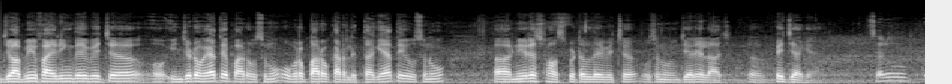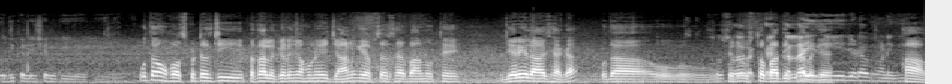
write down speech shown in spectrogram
ਜਵਾਬੀ ਫਾਇਰਿੰਗ ਦੇ ਵਿੱਚ ਉਹ ਇੰਜਰਡ ਹੋਇਆ ਤੇ ਪਰ ਉਸ ਨੂੰ ਓਵਰਪਾਰੋ ਕਰ ਲਿੱਤਾ ਗਿਆ ਤੇ ਉਸ ਨੂੰ ਨੀਅਰੈਸਟ ਹਸਪੀਟਲ ਦੇ ਵਿੱਚ ਉਸ ਨੂੰ ਜੇਰੇ ਇਲਾਜ ਭੇਜਿਆ ਗਿਆ। ਸਰ ਉਹ ਉਹਦੀ ਕੰਡੀਸ਼ਨ ਕੀ ਹੈ? ਉਹ ਤਾਂ ਹਸਪੀਟਲ 'ਚ ਹੀ ਪਤਾ ਲੱਗਣਗਾ ਹੁਣ ਇਹ ਜਾਣਗੇ ਅਫਸਰ ਸਾਹਿਬਾਨ ਉੱਥੇ ਜੇਰੇ ਇਲਾਜ ਹੈਗਾ ਉਹਦਾ ਉਹ ਫਿਰ ਉਸ ਤੋਂ ਬਾਅਦ ਹੀ ਪਤਾ ਲੱਗਿਆ। ਜਿਹੜਾ ਪਾਣੀ ਹਾਂ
